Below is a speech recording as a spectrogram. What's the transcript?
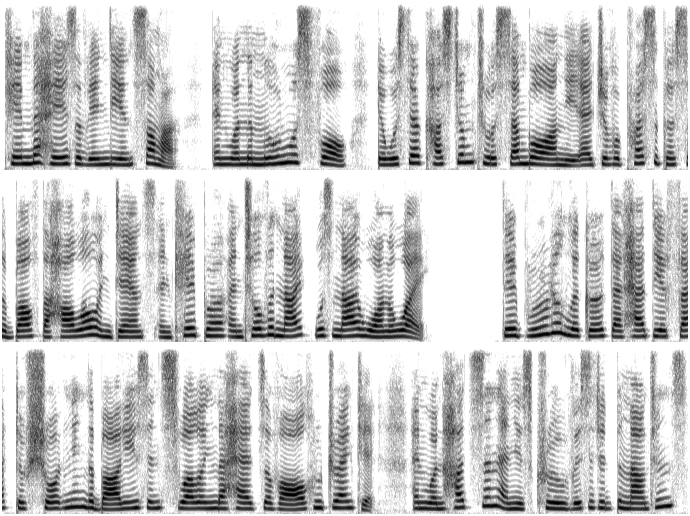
came the haze of Indian summer, and when the moon was full, it was their custom to assemble on the edge of a precipice above the hollow and dance and caper until the night was nigh worn away. They brewed a liquor that had the effect of shortening the bodies and swelling the heads of all who drank it, and when Hudson and his crew visited the mountains,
